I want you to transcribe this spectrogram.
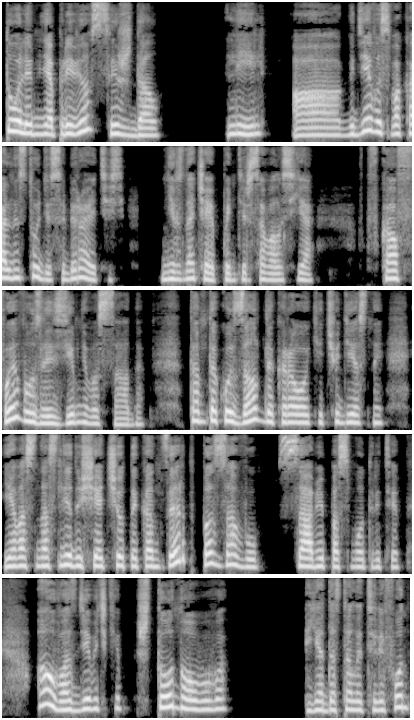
Толя меня привез и ждал». «Лиль, а где вы с вокальной студией собираетесь?» Невзначай поинтересовалась я. «В кафе возле Зимнего сада. Там такой зал для караоке чудесный. Я вас на следующий отчетный концерт позову. Сами посмотрите. А у вас, девочки, что нового?» Я достала телефон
